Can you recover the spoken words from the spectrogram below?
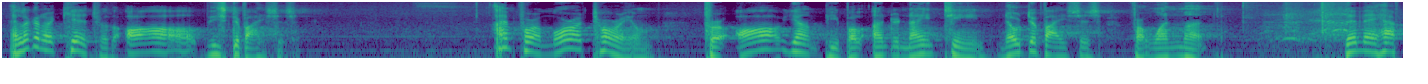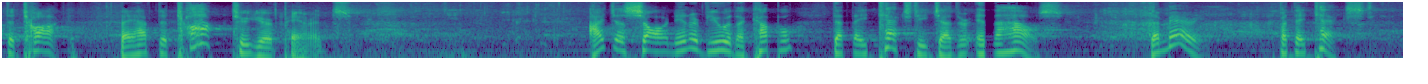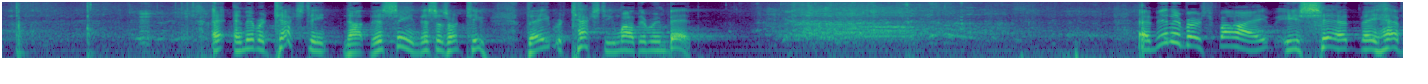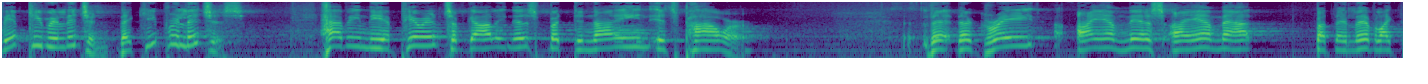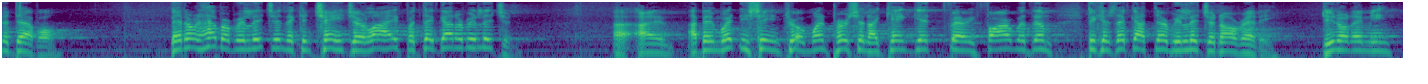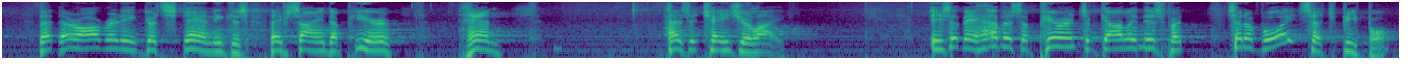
And look at our kids with all these devices. I'm for a moratorium for all young people under 19, no devices for one month. Then they have to talk. They have to talk to your parents. I just saw an interview with a couple that they text each other in the house. They're married, but they text. And, and they were texting, not this scene, this is on TV. They were texting while they were in bed. And then in verse 5, he said they have empty religion. They keep religious, having the appearance of godliness, but denying its power. They're great, I am this, I am that, but they live like the devil. They don't have a religion that can change their life, but they've got a religion. Uh, I, I've been witnessing to one person. I can't get very far with them because they've got their religion already. Do you know what I mean? That they're already in good standing because they've signed up here. And has it changed your life? He said they have this appearance of godliness, but said avoid such people.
